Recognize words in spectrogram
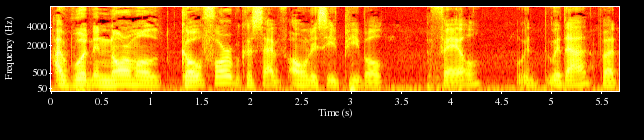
I would in normal go for because I've only seen people fail with with that. But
